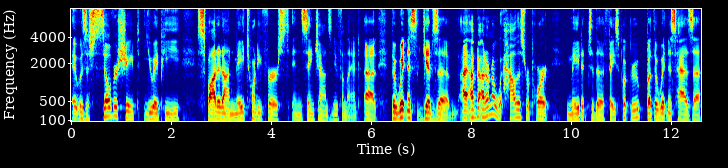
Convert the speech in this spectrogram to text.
it was a silver shaped UAP spotted on May 21st in St. John's, Newfoundland. Uh, the witness gives a, I, I don't know how this report made it to the Facebook group, but the witness has a,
